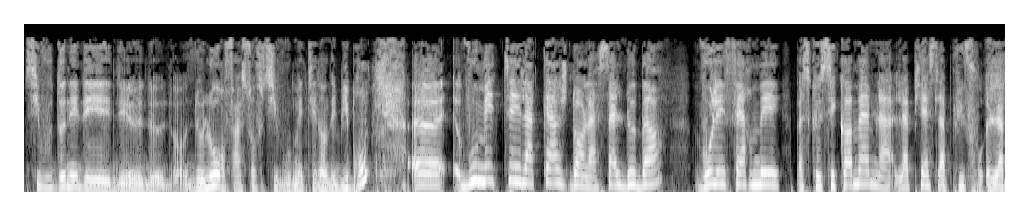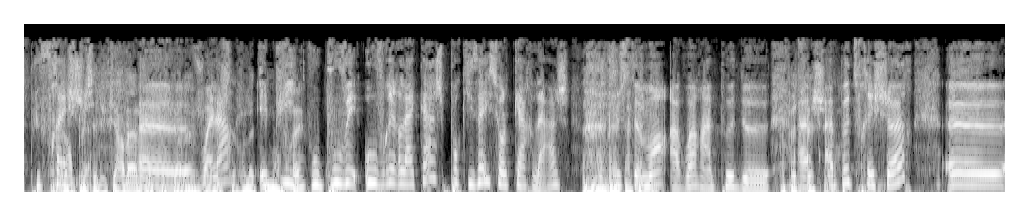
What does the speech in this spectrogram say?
Si vous donnez des, des- de, de- de l'eau, enfin sauf si vous mettez dans des biberons, Euh, vous mettez la cage dans la salle de bain, vous les fermez parce que c'est quand même la, la pièce la plus la plus Et fraîche. en plus c'est du carrelage, donc le Euh, carrelage voilà. Et puis frais. vous pouvez ouvrir la cage pour qu'ils aillent sur le carrelage, pour justement avoir un peu de Un peu de fraîcheur. un peu de fraîcheur. Euh,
